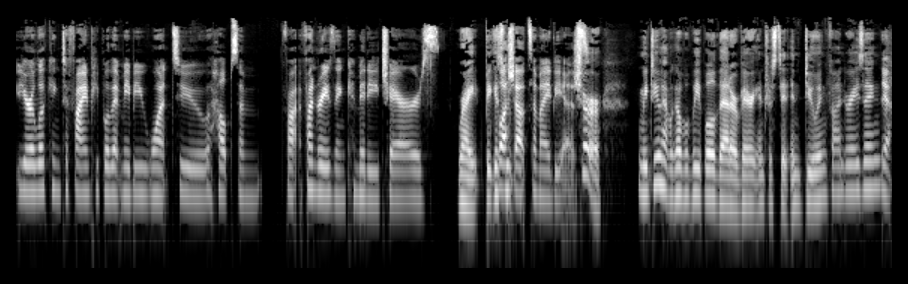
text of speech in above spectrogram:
you're looking to find people that maybe want to help some fu- fundraising committee chairs Right. Because we- flush out some ideas. Sure. We do have a couple people that are very interested in doing fundraising Yeah.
